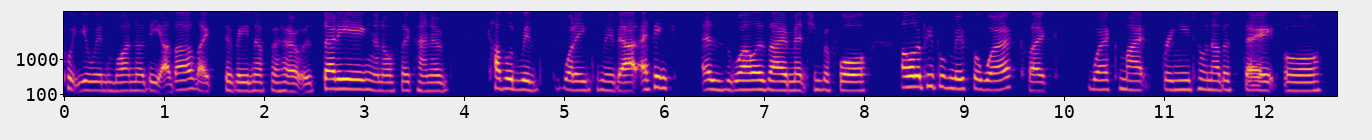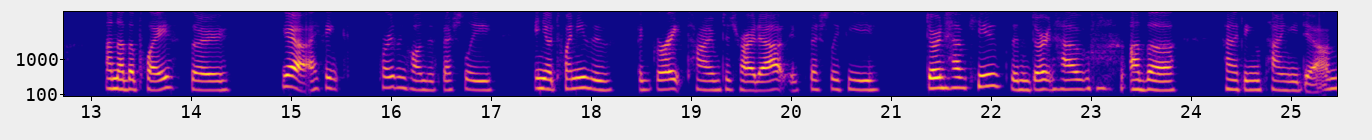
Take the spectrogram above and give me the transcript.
put you in one or the other like davina for her was studying and also kind of coupled with wanting to move out i think as well as i mentioned before a lot of people move for work. Like work might bring you to another state or another place. So yeah, I think pros and cons, especially in your 20s, is a great time to try it out, especially if you don't have kids and don't have other kind of things tying you down.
